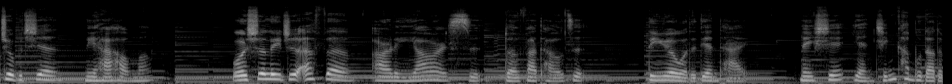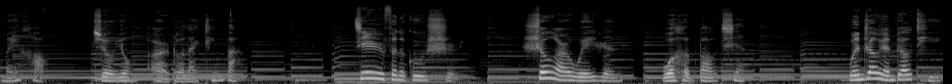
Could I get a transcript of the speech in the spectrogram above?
久不见，你还好吗？我是荔枝 FM 二零幺二四短发桃子，订阅我的电台。那些眼睛看不到的美好，就用耳朵来听吧。今日份的故事：生而为人，我很抱歉。文章原标题：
